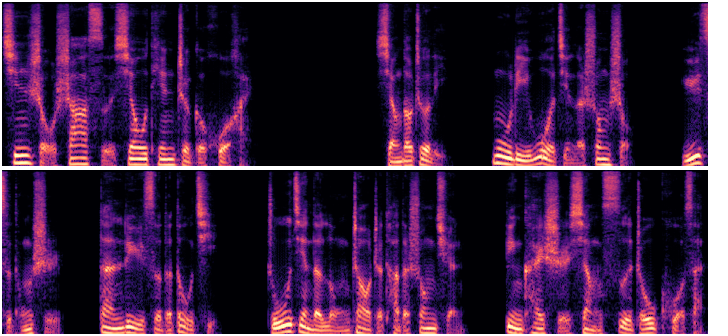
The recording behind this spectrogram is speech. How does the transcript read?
亲手杀死萧天这个祸害。想到这里，穆力握紧了双手。与此同时，淡绿色的斗气逐渐的笼罩着他的双拳。并开始向四周扩散。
